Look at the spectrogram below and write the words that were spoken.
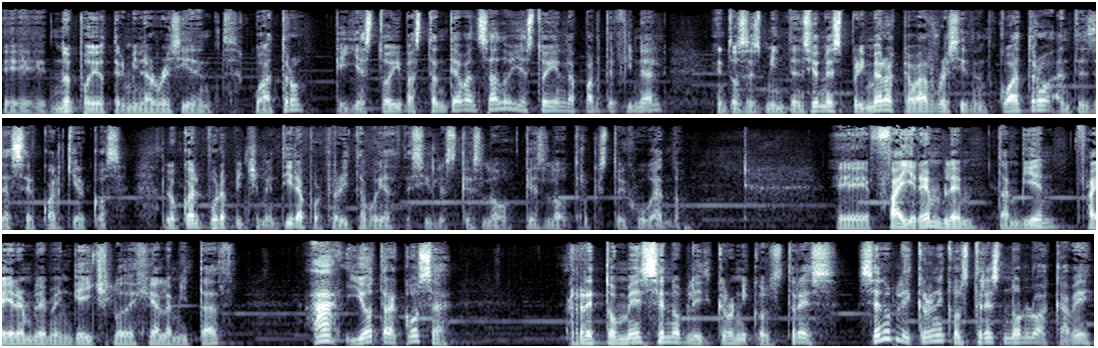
Eh, no he podido terminar Resident 4, que ya estoy bastante avanzado, ya estoy en la parte final. Entonces mi intención es primero acabar Resident 4 antes de hacer cualquier cosa. Lo cual pura pinche mentira porque ahorita voy a decirles qué es lo, qué es lo otro que estoy jugando. Eh, Fire Emblem también. Fire Emblem Engage lo dejé a la mitad. Ah, y otra cosa. Retomé Xenoblade Chronicles 3. Xenoblade Chronicles 3 no lo acabé.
